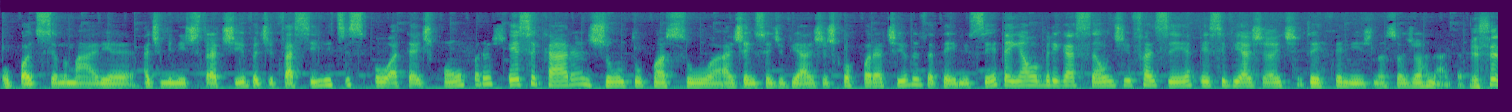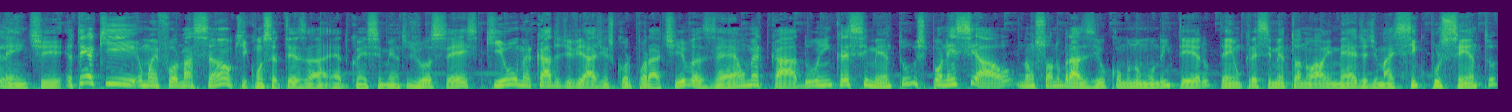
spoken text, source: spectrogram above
ou pode ser numa área administrativa de facilities ou até de compras. Esse cara, junto com a sua agência de viagens corporativas, a TMC, tem a obrigação de fazer esse viajante ser feliz na sua jornada. Excelente. Eu tenho aqui uma informação que com certeza é do conhecimento de vocês, que o mercado de viagens corporativas é um mercado em crescimento exponencial, não só no Brasil como no mundo inteiro. Tem um crescimento anual em média de mais 5%.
